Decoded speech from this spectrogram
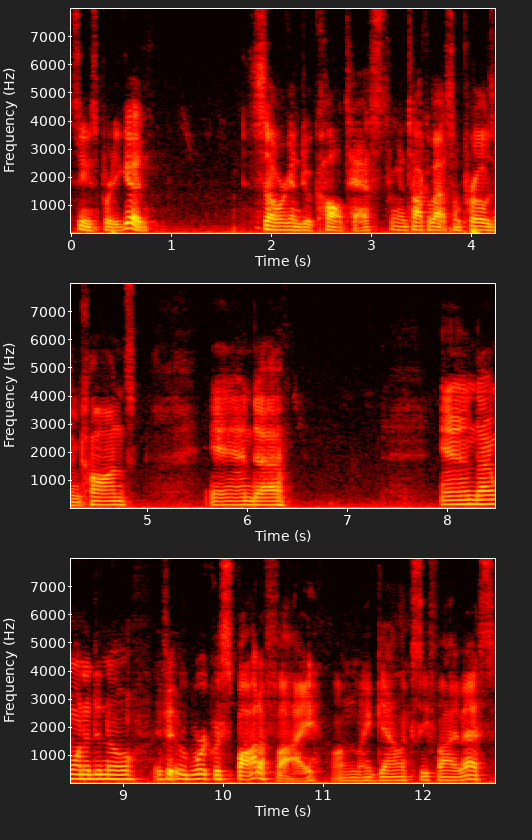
Seems pretty good. So we're going to do a call test. We're going to talk about some pros and cons. And, uh, and I wanted to know if it would work with Spotify on my Galaxy 5S.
